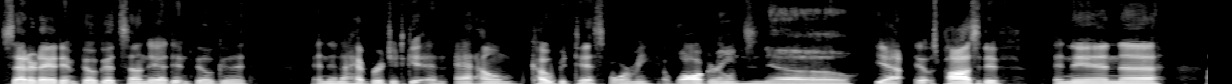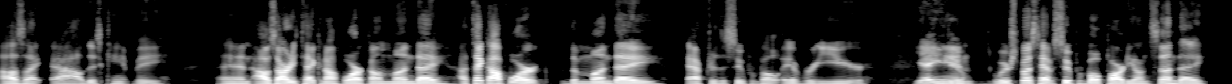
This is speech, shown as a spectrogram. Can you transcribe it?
Saturday I didn't feel good. Sunday I didn't feel good. And then I had Bridget to get an at-home COVID test for me at Walgreens Oh, no. yeah, it was positive. And then uh, I was like, oh, this can't be. And I was already taking off work on Monday. I take off work the Monday after the Super Bowl every year. Yeah, you and we were supposed to have a Super Bowl party on Sunday.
